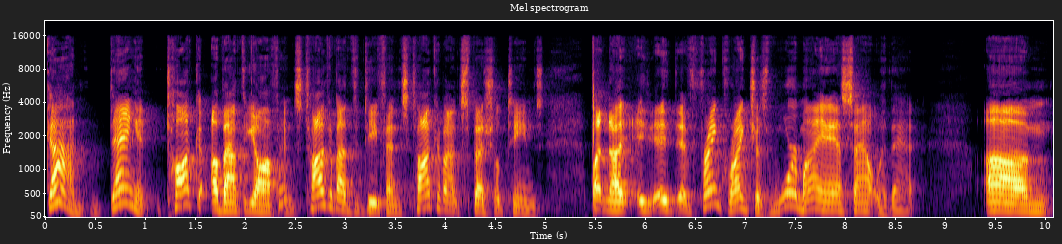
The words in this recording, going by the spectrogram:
God dang it. Talk about the offense, talk about the defense, talk about special teams. But uh, it, it, Frank Reich just wore my ass out with that um,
